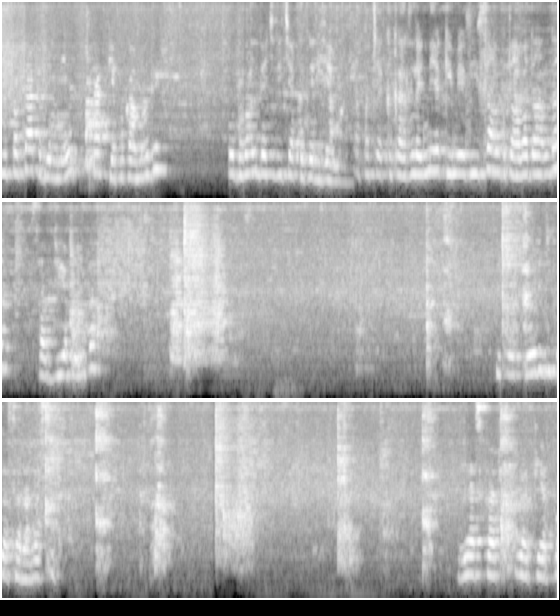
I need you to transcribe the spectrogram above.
ये पका ढक के पकावे उस बाद बिच भी चेक करी जावे आप चेक कर लें कि मेरी हिसाब किताब दाल का सब्ज़ी अपनी का थोड़ी जी कसर है बस गैस कट करके आप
